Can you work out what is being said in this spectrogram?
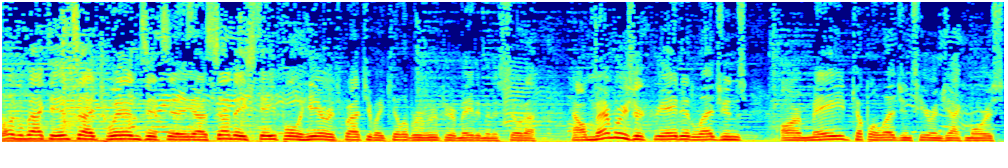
Welcome back to Inside Twins. It's a uh, Sunday staple here. It's brought to you by Killebrew Root Beer, made in Minnesota. How memories are created, legends are made. Couple of legends here in Jack Morris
